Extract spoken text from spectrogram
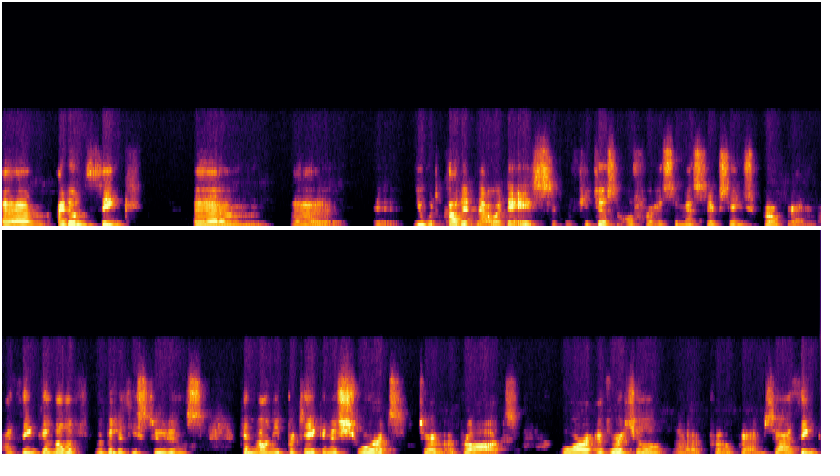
Um, I don't think um, uh, you would cut it nowadays if you just offer a semester exchange program. I think a lot of mobility students can only partake in a short term abroad or a virtual uh, program. So I think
